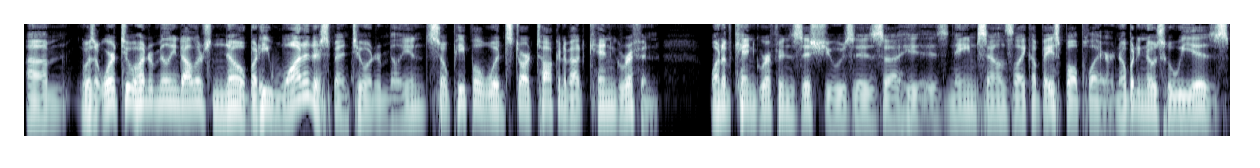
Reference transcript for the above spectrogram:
Um, was it worth $200 million? No, but he wanted to spend 200 million so people would start talking about Ken Griffin. One of Ken Griffin's issues is uh, his name sounds like a baseball player. Nobody knows who he is.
